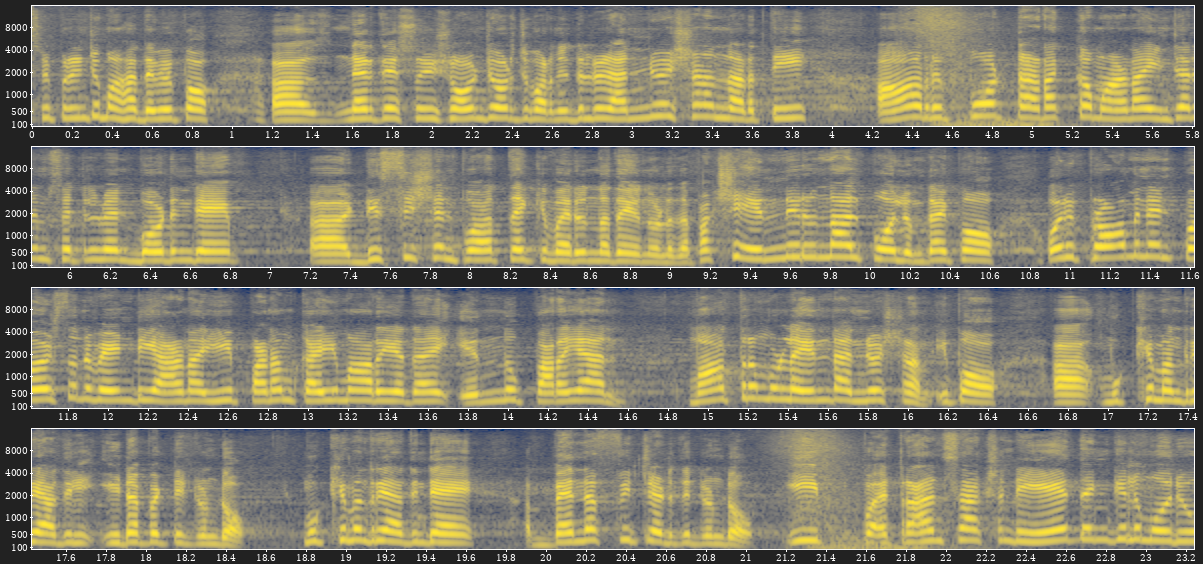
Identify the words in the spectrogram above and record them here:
ശ്രീ പ്രിന്റു മഹാദേവ് ഇപ്പോൾ നേരത്തെ ശ്രീ ഷോൺ ജോർജ് പറഞ്ഞു ഇതിലൊരു അന്വേഷണം നടത്തി. ആ റിപ്പോർട്ട് അടക്കമാണ് ഇന്റർം സെറ്റിൽമെന്റ് ബോർഡിന്റെ ഡിസിഷൻ പുറത്തേക്ക് വരുന്നത് എന്നുള്ളത്. പക്ഷെ എന്നിരുന്നാൽ പോലും ഇപ്പോ ഒരു പ്രോമിനന്റ് പേഴ്സണ് വേണ്ടിയാണ് ഈ പണം കൈമാറിയത് എന്ന് പറയാൻ മാത്രമുള്ള എന്ത് അന്വേഷണം? ഇപ്പോ മുഖ്യമന്ത്രി അതിൽ ഇടപെട്ടിട്ടുണ്ടോ? മുഖ്യമന്ത്രി അതിന്റെ ബെനഫിറ്റ് എടുത്തിട്ടുണ്ടോ? ഈ ട്രാൻസാക്ഷന്റെ ഏതെങ്കിലും ഒരു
